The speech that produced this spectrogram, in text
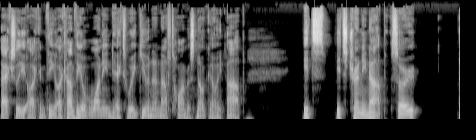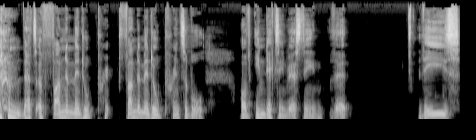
actually I can think I can't think of one index where given enough time it's not going up. It's it's trending up. So that's a fundamental pr- fundamental principle of index investing that these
